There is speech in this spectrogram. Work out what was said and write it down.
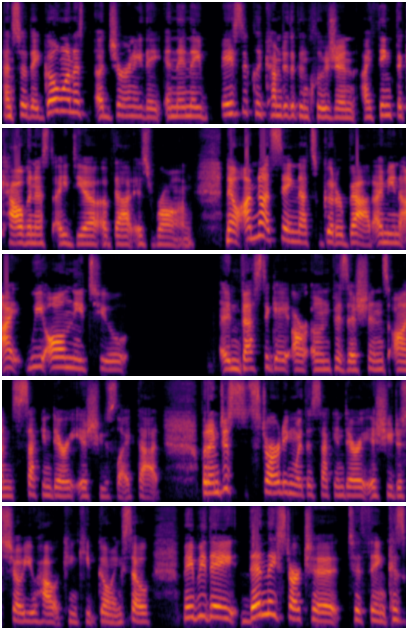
And so they go on a, a, journey they and then they basically come to the conclusion, I think the Calvinist idea of that is wrong. Now, I'm not saying that's good or bad. I mean, I we all need to investigate our own positions on secondary issues like that. But I'm just starting with a secondary issue to show you how it can keep going. So maybe they then they start to to think because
